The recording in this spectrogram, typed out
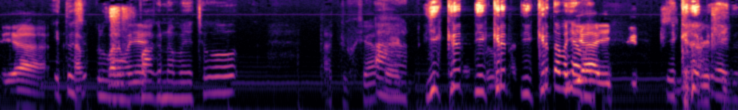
Iya. itu lupa namanya? namanya, cok Aduh, siapa ya? ah Ygritte Ygritte Ygritte apa siapa Iya, Ygritte. Ygritte ya itu.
